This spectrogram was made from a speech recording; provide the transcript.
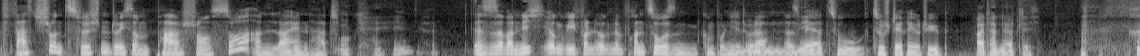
fast schon zwischendurch so ein paar Chanson-Anleihen hat. Okay. Das ist aber nicht irgendwie von irgendeinem Franzosen komponiert, oder? Das Nee. wäre zu, zu stereotyp. Weiter nördlich.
